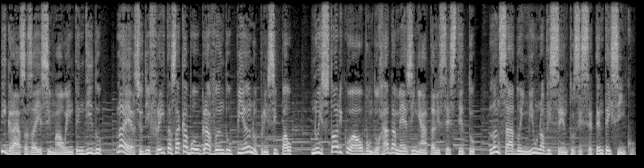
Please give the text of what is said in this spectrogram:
E graças a esse mal entendido, Laércio de Freitas acabou gravando o piano principal no histórico álbum do Radamés Inátali Sesteto lançado em 1975.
